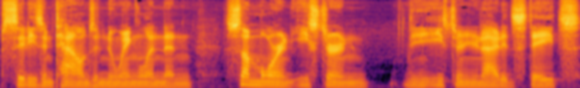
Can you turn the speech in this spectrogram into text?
cities and towns in New England and some more in eastern the eastern United States.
